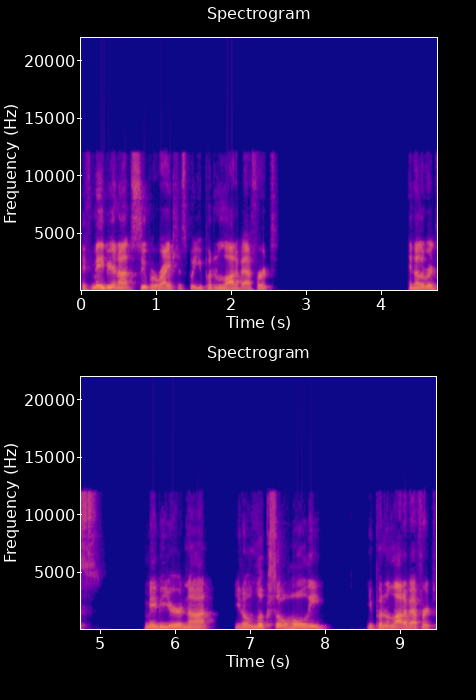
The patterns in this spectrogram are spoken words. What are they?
if maybe you're not super righteous, but you put in a lot of effort, in other words, maybe you're not, you don't look so holy, you put in a lot of effort,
